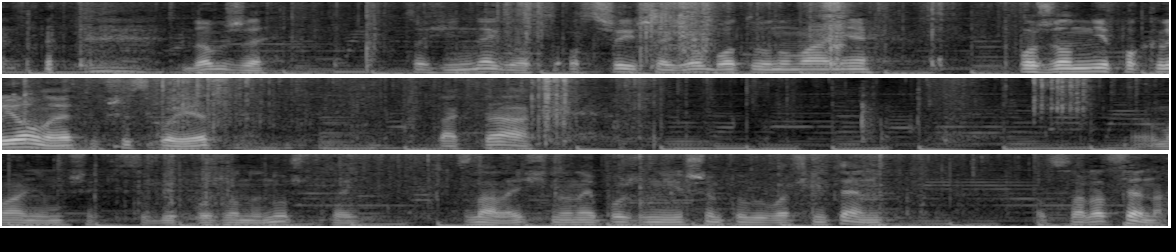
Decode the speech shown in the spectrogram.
Dobrze, coś innego, ostrzejszego, bo tu normalnie porządnie poklejone, tu wszystko jest. Tak, tak. Normalnie muszę jakiś sobie porządny nóż tutaj znaleźć. No najporządniejszym to był właśnie ten od Saracena.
